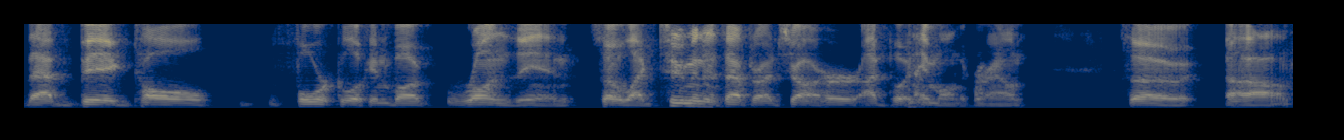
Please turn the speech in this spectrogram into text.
that big tall fork looking buck runs in. So like two minutes after i'd shot her i'd put nice. him on the ground. So um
